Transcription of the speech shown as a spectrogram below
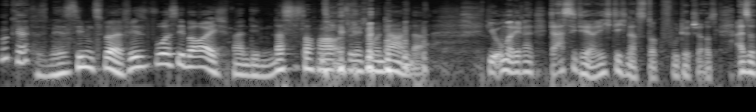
Okay. Das ist mir ist 712. Wie, wo ist sie bei euch, mein Lieben? Lasst es doch mal unter den Kommentaren da. Die Oma, die rein. Das sieht ja richtig nach Stock-Footage aus. Also,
